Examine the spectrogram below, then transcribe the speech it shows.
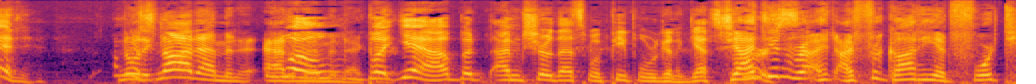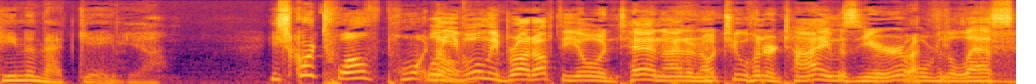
did. no, it's not Emin- Adam well, but yeah, but I'm sure that's what people were going to get. See, I didn't. I, I forgot he had 14 in that game. Yeah. He scored 12 points. Well, no. you've only brought up the 0 and 10, I don't know, 200 times here over the last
